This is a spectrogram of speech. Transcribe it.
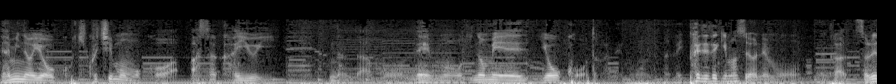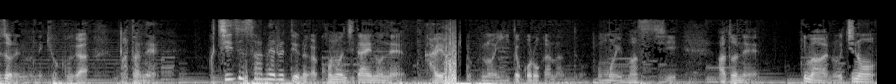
南野陽子、菊池桃子、浅香唯、なんだ、もうね、もう、井上陽子とかね、もう、なんかいっぱい出てきますよね、もう、なんか、それぞれのね、曲が、またね、口ずさめるっていうのがこの時代のね、歌謡曲のいいところかなと思いますし、あとね、今、あの、うちの、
